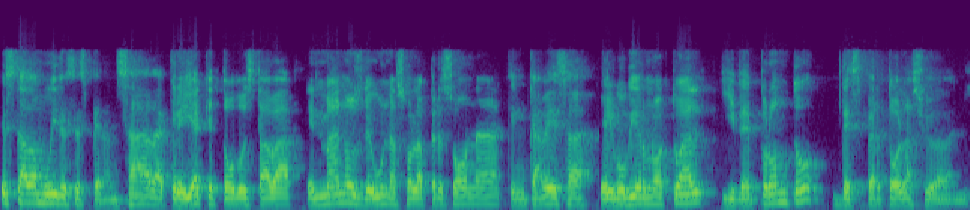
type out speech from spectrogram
estaba muy desesperanzada, creía que todo estaba en manos de una sola persona que encabeza el gobierno actual y de pronto despertó la ciudadanía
